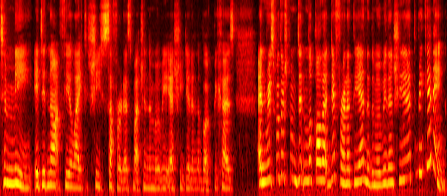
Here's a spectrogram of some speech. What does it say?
To me, it did not feel like she suffered as much in the movie as she did in the book because, and Reese Witherspoon didn't look all that different at the end of the movie than she did at the beginning.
